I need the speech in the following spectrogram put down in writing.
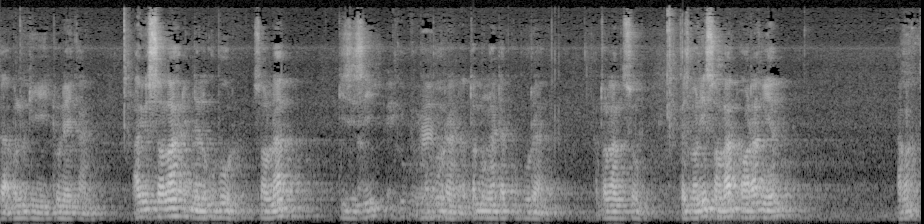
Nggak perlu ditunaikan. Awis sholat indal kubur. Sholat di sisi kuburan atau menghadap kuburan atau langsung. Kecuali sholat orang yang apa?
